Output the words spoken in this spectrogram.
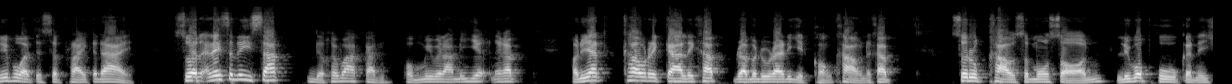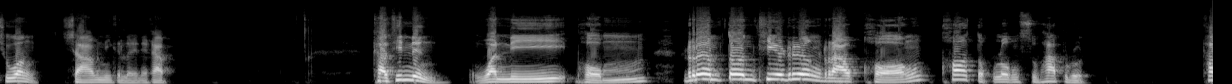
ลิเวอร์พูลอาจจะเซอร์ไพรส์ก็ได้ ส่วนอเล็กซานดรีซักเดี๋ยวค่อยว่ากัน ผมมีเวลาไม่เยอะนะครับ ขออนุญาตเข้ารายการเลยครับ เรามาดูรายละเอียดของข่าวนะครับ สรุปข่าวสโมสรลิเวอร์พูลกันในช่วงเช้านี้กันเลยนะครับ ข่าวที่ 1 วันนี้ผมเริ่มต้นที่เรื่องราวของข้อตกลงสุภาพบุรุษ ใคร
